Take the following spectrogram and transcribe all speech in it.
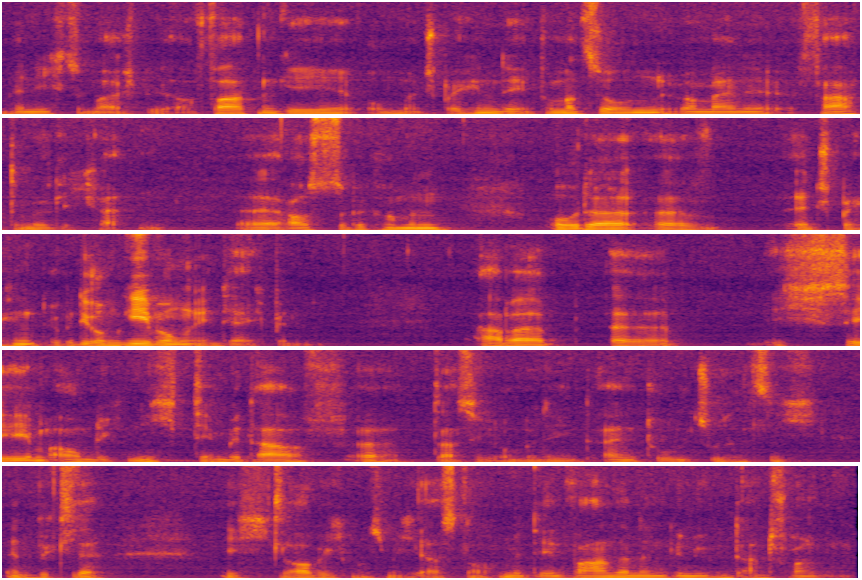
wenn ich zum Beispiel auf Fahrten gehe, um entsprechende Informationen über meine Fahrtmöglichkeiten rauszubekommen oder entsprechend über die Umgebung, in der ich bin. Aber ich sehe im Augenblick nicht den Bedarf, äh, dass ich unbedingt ein Tool zusätzlich entwickle. Ich glaube, ich muss mich erst noch mit den vorhandenen genügend anfreunden.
